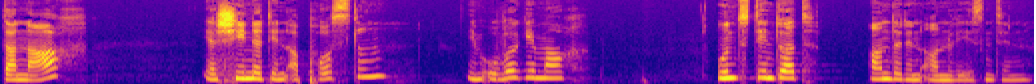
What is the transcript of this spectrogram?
Danach erschien er den Aposteln im Obergemach und den dort anderen Anwesenden.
